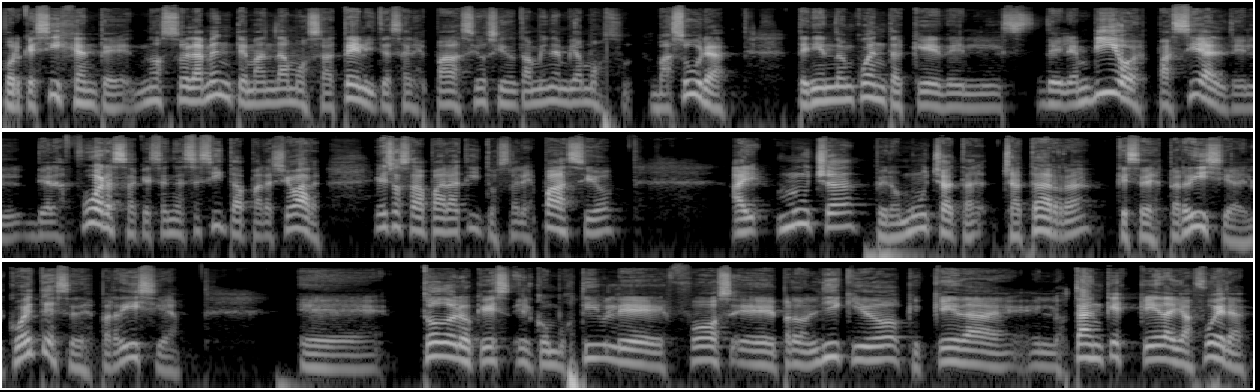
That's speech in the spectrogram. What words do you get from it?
Porque sí, gente, no solamente mandamos satélites al espacio, sino también enviamos basura, teniendo en cuenta que del, envío espacial, de la fuerza que se necesita para llevar esos aparatitos al espacio, hay mucha, pero mucha chatarra que se desperdicia. El cohete se desperdicia. Eh, todo lo que es el combustible eh, líquido que queda en los tanques queda ahí afuera.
